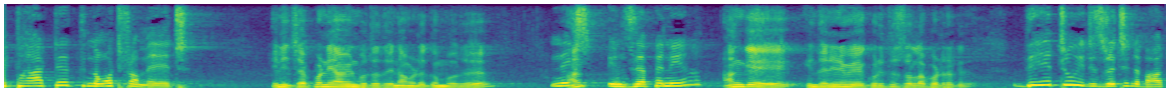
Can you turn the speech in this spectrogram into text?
departeth not from it. இனி செப்பனியாவின் புத்தகத்தை நாம் எடுக்கும்போது Next, in Zephaniah, அங்கே இந்த நினைவை குறித்து சொல்லப்பட்டிருக்குது there too it is written about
